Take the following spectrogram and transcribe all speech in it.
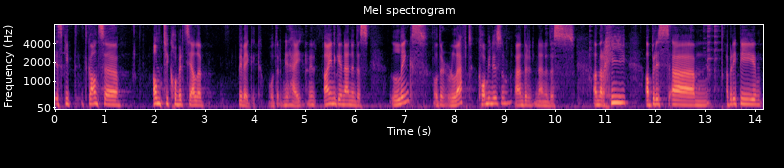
es gibt die ganze antikommerzielle Bewegung. Oder? Wir haben, einige nennen das Links oder Left, Communism, andere nennen das Anarchie. Aber, es, ähm, aber ich bin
